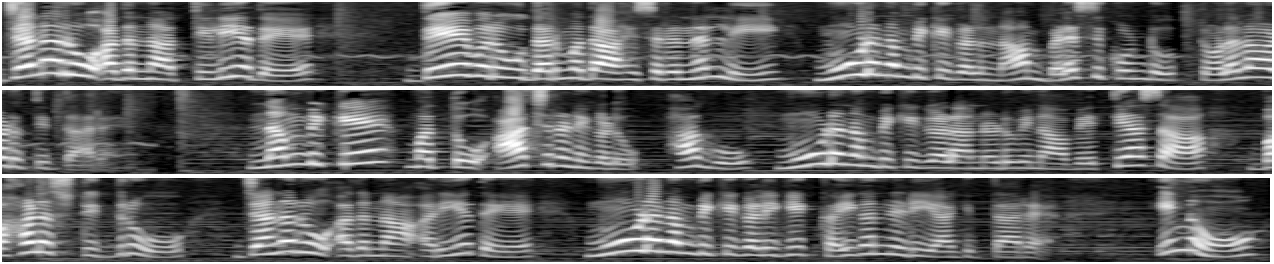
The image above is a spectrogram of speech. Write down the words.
ಜನರು ಅದನ್ನು ತಿಳಿಯದೆ ದೇವರು ಧರ್ಮದ ಹೆಸರಿನಲ್ಲಿ ಮೂಢನಂಬಿಕೆಗಳನ್ನು ಬೆಳೆಸಿಕೊಂಡು ತೊಳಲಾಡುತ್ತಿದ್ದಾರೆ. ನಂಬಿಕೆ ಮತ್ತು ಆಚರಣೆಗಳು ಹಾಗೂ ಮೂಢನಂಬಿಕೆಗಳ ನಡುವಿನ ವ್ಯತ್ಯಾಸ ಬಹಳಷ್ಟಿದ್ರೂ ಜನರು ಅದನ್ನ ಅರಿಯದೆ ಮೂಢನಂಬಿಕೆಗಳಿಗೆ ಕೈಗನ್ನಡಿಯಾಗಿದ್ದಾರೆ. ಇನ್ನು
